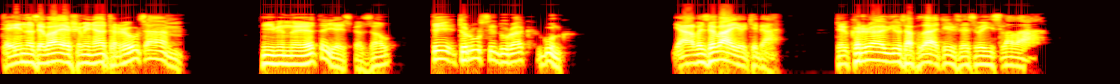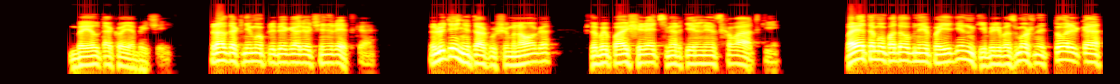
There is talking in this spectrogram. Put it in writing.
Ты называешь меня трусом? Именно это я и сказал. Ты трус и дурак, Гунг. Я вызываю тебя. Ты кровью заплатишь за свои слова. Был такой обычай. Правда, к нему прибегали очень редко. Людей не так уж и много, чтобы поощрять смертельные схватки. Поэтому подобные поединки были возможны только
